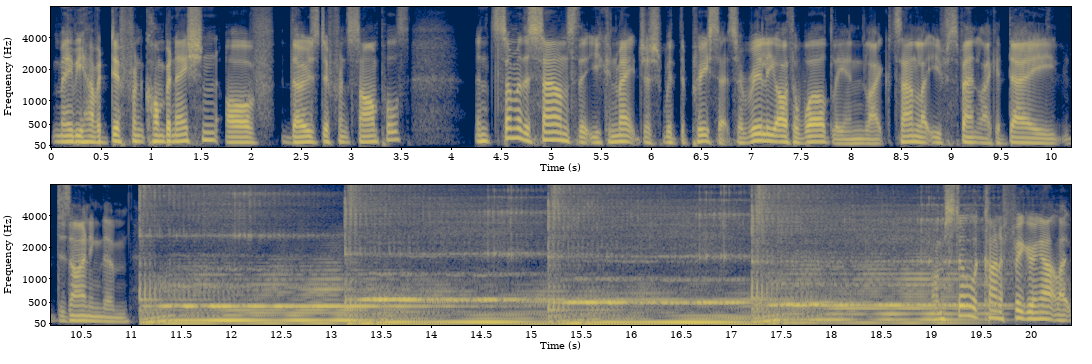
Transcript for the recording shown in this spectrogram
maybe have a different combination of those different samples and some of the sounds that you can make just with the presets are really otherworldly and like sound like you've spent like a day designing them I'm still kind of figuring out like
